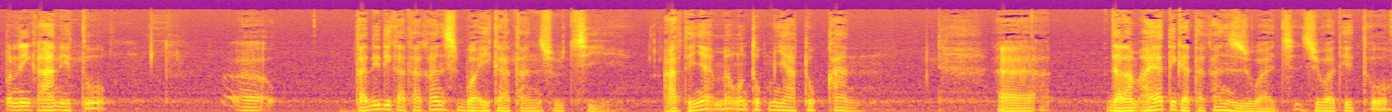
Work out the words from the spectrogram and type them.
pernikahan itu eh, tadi dikatakan sebuah ikatan suci artinya memang untuk menyatukan Eh, dalam ayat dikatakan zuwaj. Zuwaj itu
